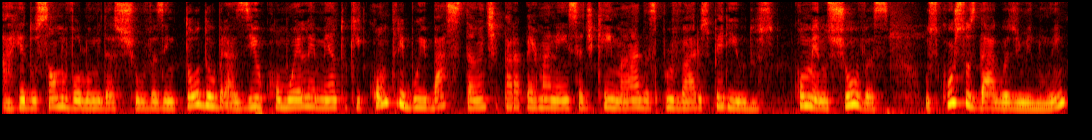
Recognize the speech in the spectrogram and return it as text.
a redução no volume das chuvas em todo o Brasil como elemento que contribui bastante para a permanência de queimadas por vários períodos. Com menos chuvas, os cursos d'água diminuem,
